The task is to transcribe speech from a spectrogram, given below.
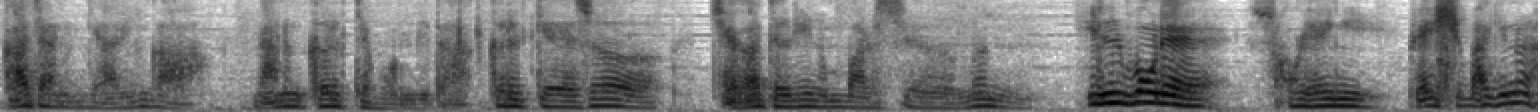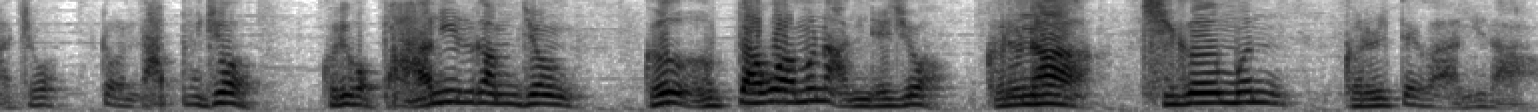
가자는 게 아닌가 나는 그렇게 봅니다. 그렇게 해서 제가 드리는 말씀은 일본의 소행이 괘씸하기는 하죠. 또 나쁘죠. 그리고 반일 감정 그 없다고 하면 안 되죠. 그러나 지금은 그럴 때가 아니다.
